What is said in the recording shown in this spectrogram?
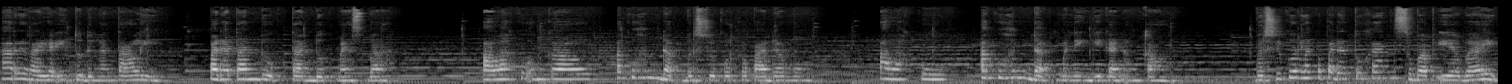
hari raya itu dengan tali pada tanduk-tanduk mesbah Allahku engkau, aku hendak bersyukur kepadamu. Allahku, aku hendak meninggikan engkau. Bersyukurlah kepada Tuhan sebab ia baik,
